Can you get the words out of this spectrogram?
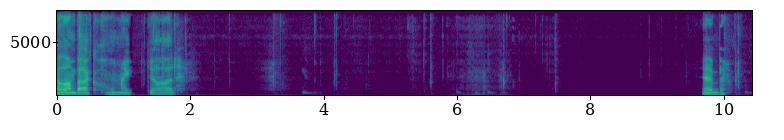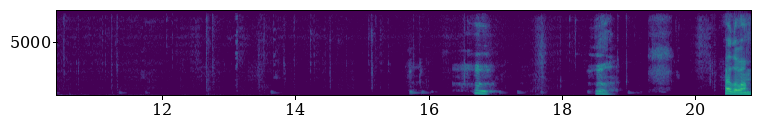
Hello, I'm back. Oh my god. Heb. Hello, I'm.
